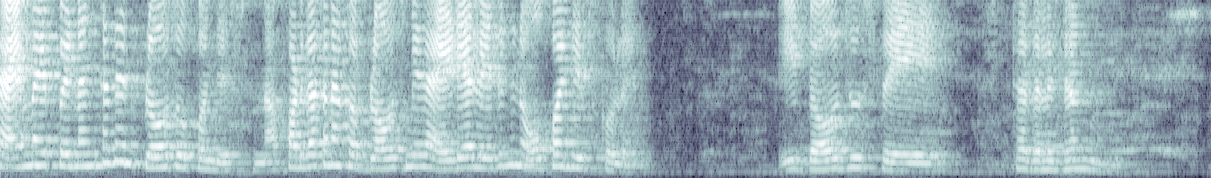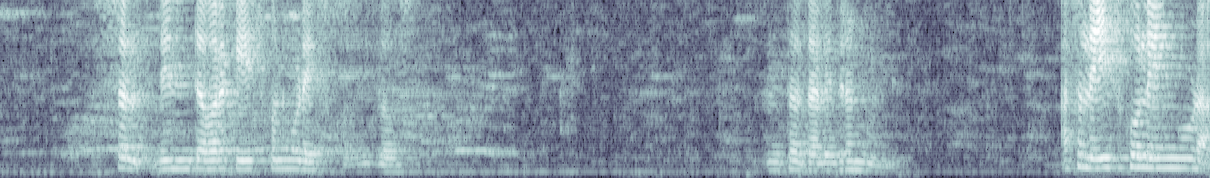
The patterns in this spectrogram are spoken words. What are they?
టైం అయిపోయినాక నేను బ్లౌజ్ ఓపెన్ చేసుకున్నా. అప్పటిదాకా నాకు బ్లౌజ్ మీద ఐడియా లేదు నేను ఓపెన్ చేసుకోలేదు. ఈ బ్లౌజ్ చూస్తే చదలిద్రంగా ఉంది. అసలు నేను ఇంతవరకు వేసుకొని కూడా వేసుకోలేదు ఈ బ్లౌజ్. అంత దరిద్రంగా ఉంది. అసలు వేసుకోలేం కూడా.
